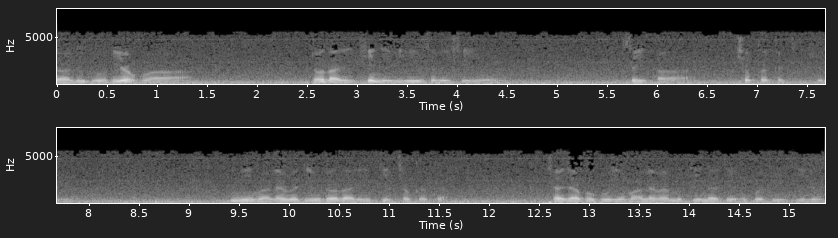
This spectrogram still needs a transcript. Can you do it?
ဒါလူတူတယောက်မှာ ဒေါသကြီးဖြစ်နေပြီဆိုလို့ရှိရင်စိတ်ကချုပ်ကက်ကက်ဖြစ်နေဒီနေ့မှလည်းပဲဒီဒေါသကြီးဖြစ်ချုပ်ကက်ကက်ခြားခြားပုဂ္ဂိုလ်တွေမှာလည်းပဲမကျင်တဲ့အကွက်ကြီးရှိလို့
